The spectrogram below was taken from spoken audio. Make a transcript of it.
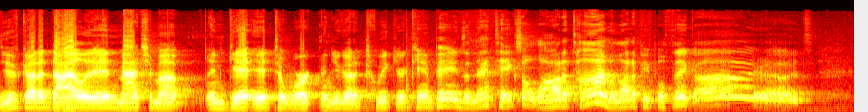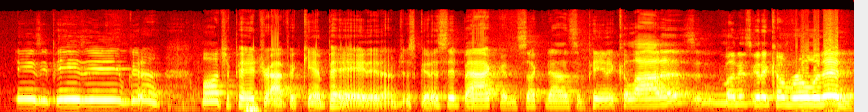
You've got to dial it in, match them up, and get it to work. And you got to tweak your campaigns, and that takes a lot of time. A lot of people think, oh, you know, it's easy peasy. I'm gonna launch a paid traffic campaign, and I'm just gonna sit back and suck down some pina coladas, and money's gonna come rolling in.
